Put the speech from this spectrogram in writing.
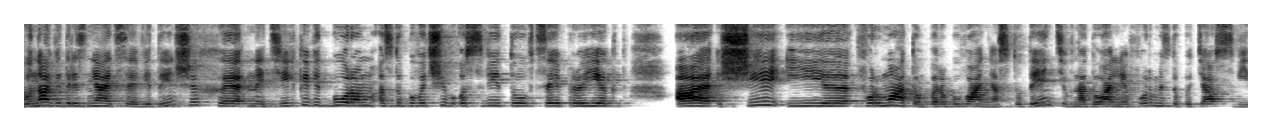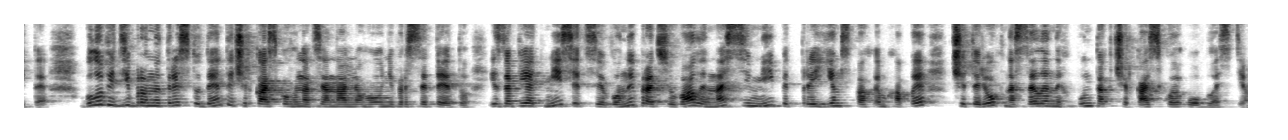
Вона відрізняється від інших е, не тільки відбором здобувачів освіту в цей проєкт, а ще і форматом перебування студентів на дуальній формі здобуття освіти. Було відібрано три студенти Черкаського національного університету, і за п'ять місяців вони працювали на сімі підприємствах МХП в чотирьох населених пунктах Черкаської області.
